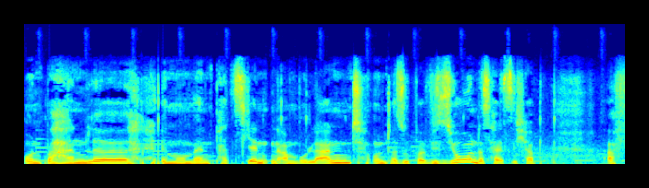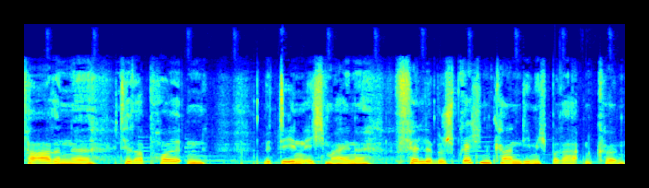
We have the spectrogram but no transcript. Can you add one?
und behandle im Moment Patienten ambulant unter Supervision. Das heißt, ich habe erfahrene Therapeuten, mit denen ich meine Fälle besprechen kann, die mich beraten können.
